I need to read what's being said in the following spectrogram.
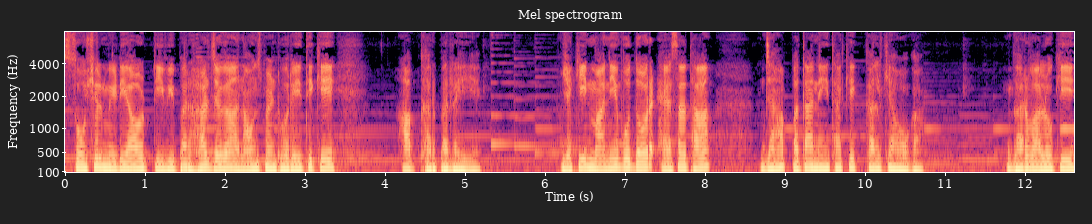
सोशल मीडिया और टीवी पर हर जगह अनाउंसमेंट हो रही थी कि आप घर पर रहिए। यकीन मानिए, वो दौर ऐसा था जहाँ पता नहीं था कि कल क्या होगा। घर वालों की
